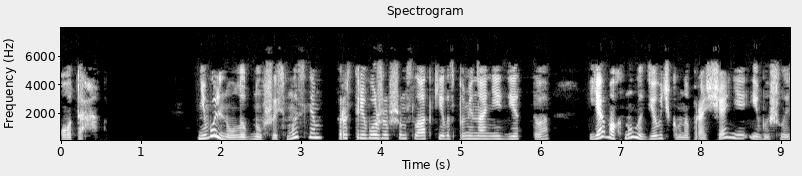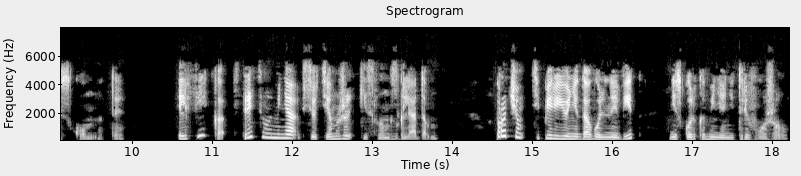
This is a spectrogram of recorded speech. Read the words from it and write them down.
О да! Невольно улыбнувшись мыслям, растревожившим сладкие воспоминания детства, я махнула девочкам на прощание и вышла из комнаты. Эльфийка встретила меня все тем же кислым взглядом. Впрочем, теперь ее недовольный вид нисколько меня не тревожил.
